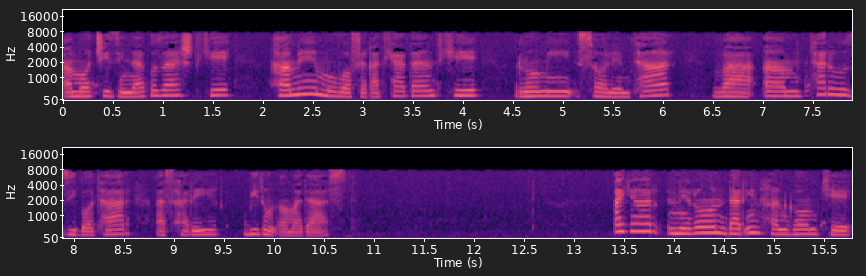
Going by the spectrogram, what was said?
اما چیزی نگذشت که همه موافقت کردند که رومی سالمتر و امتر و زیباتر از حریق بیرون آمده است اگر نرون در این هنگام که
